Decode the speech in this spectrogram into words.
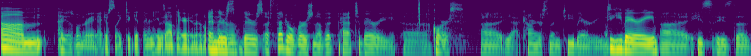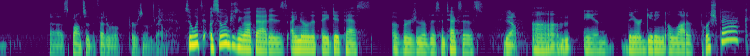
Um, I was just wondering. I just like to get their names out there, and I don't. And there's don't there's a federal version of it. Pat Tiberi, uh, of course, uh, yeah, Congressman Tiberi. T. Berry. Uh, he's he's the uh, sponsor of the federal version of the bill. So what's so interesting about that is I know that they did pass a version of this in Texas, Yeah, um, and they're getting a lot of pushback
